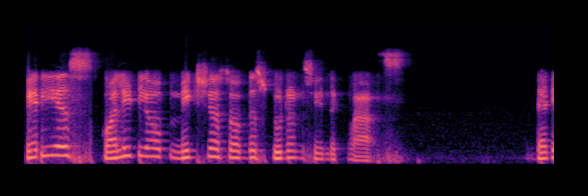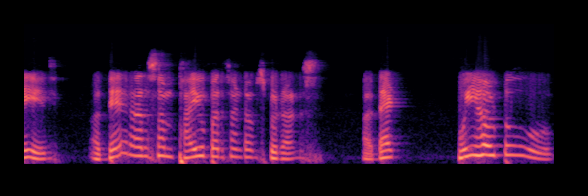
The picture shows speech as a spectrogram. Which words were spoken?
various quality of mixtures of the students in the class. That is, there are some 5% of students uh, that we have to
